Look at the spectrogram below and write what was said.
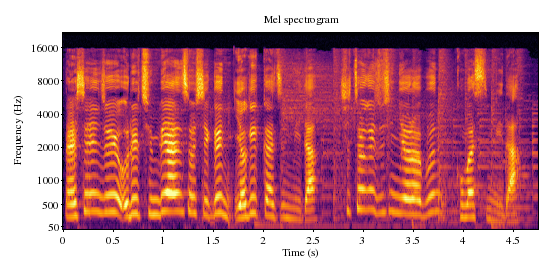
날씨인 주의 오늘 준비한 소식은 여기까지입니다. 시청해주신 여러분 고맙습니다.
